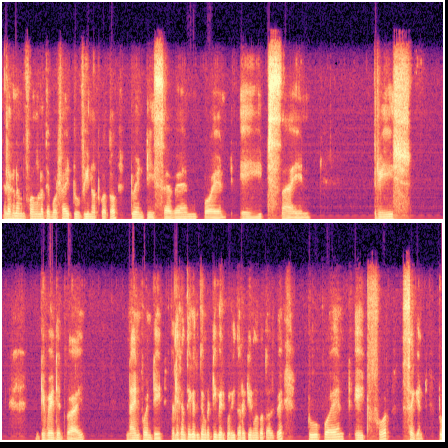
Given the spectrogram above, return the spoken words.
তাহলে এখন আমরা ফর্মুলাতে বসাই টু ভি নট কত? Twenty seven point eight sine ত্রিশ divided by nine point eight তাহলে এখান থেকে যদি আমরা টি বের করি, তাহলে টি এর মান কত আসবে? Two point eight four second two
